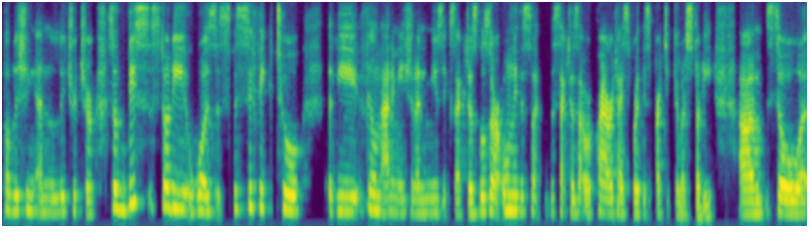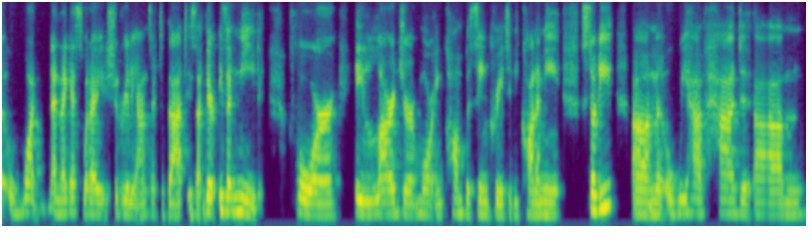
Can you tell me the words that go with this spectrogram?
publishing and literature. So this study was specific to the film, animation, and music sectors. Those are only the, se the sectors that were prioritized for this particular study. Um, so what, and I guess what I should really answer to that is that there is a need for a larger, more encompassing creative economy study. Um, we have had um,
